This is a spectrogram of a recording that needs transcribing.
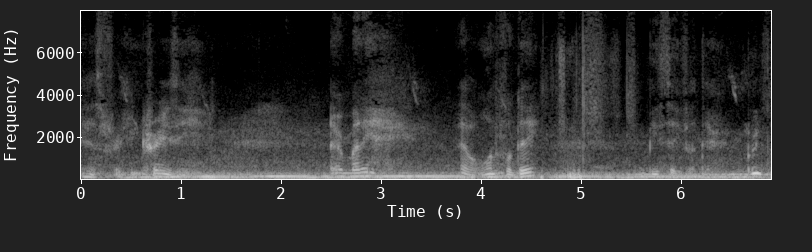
It's freaking crazy. Everybody, have a wonderful day. Be safe out there. Peace.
